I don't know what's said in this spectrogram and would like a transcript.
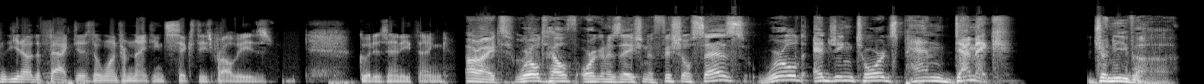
you know, the fact is the one from 1960s probably is good as anything. All right. World Health Organization official says world edging towards pandemic. Geneva.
